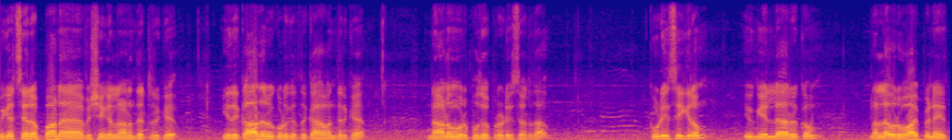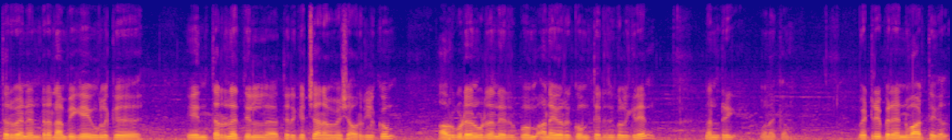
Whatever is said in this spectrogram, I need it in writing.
மிகச்சிறப்பான விஷயங்கள் நடந்துகிட்ருக்கு இதுக்கு ஆதரவு கொடுக்கறதுக்காக வந்திருக்கேன். நானும் ஒரு புது ப்ரொடியூசர் தான். கூடிய சீக்கிரம் இவங்க எல்லாருக்கும் நல்ல ஒரு வாய்ப்பினை தருவேன் என்ற நம்பிக்கை உங்களுக்கு என் தருணத்தில் திரு கிச்சா ரமேஷ் அவர்களுக்கும். அவர்களுடன் உடன் இருக்கும் அனைவருக்கும் தெரிந்து கொள்கிறேன். நன்றி வணக்கம். வெற்றி பெற என் வாழ்த்துகள்.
